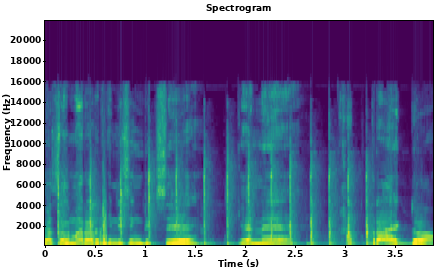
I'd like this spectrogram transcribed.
গাজাল মাৰাৰ ফিনিচিং দেখিছে কেনে? খাত্ৰা একদম।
